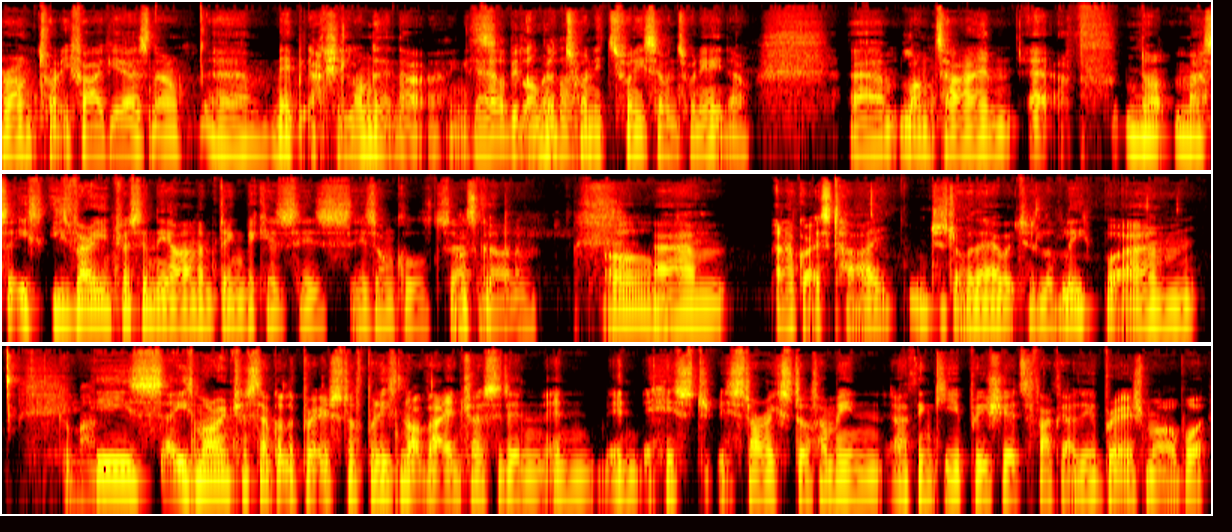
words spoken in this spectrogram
around twenty five years now. Um, maybe actually longer than that. I think it's Yeah, it'll be longer than 20, 27, 28 now. Um, long time. Uh, not massive. He's, he's very interested in the Arnhem thing because his his uncle served in. Arnhem. Oh, Um, and I've got his tie just over there, which is lovely. But um, he's he's more interested. I've got the British stuff, but he's not that interested in in in hist- historic stuff. I mean, I think he appreciates the fact that I do British more, but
